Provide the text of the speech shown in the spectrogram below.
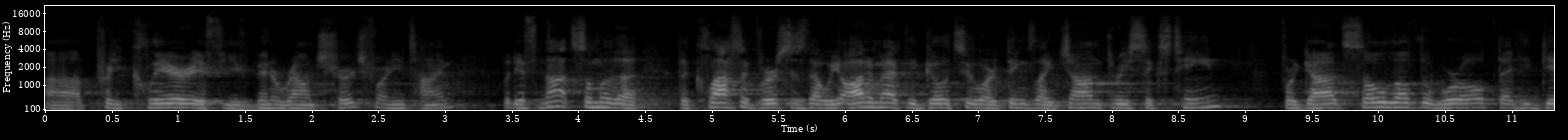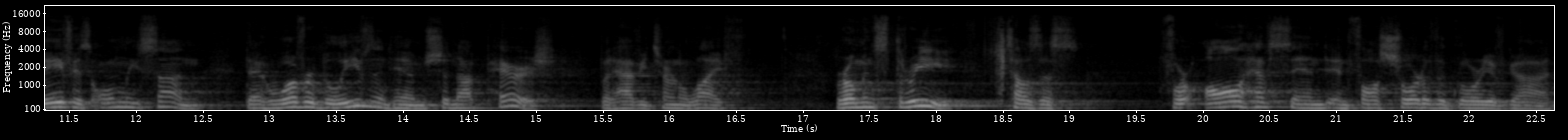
uh, pretty clear if you've been around church for any time. But if not, some of the, the classic verses that we automatically go to are things like John 3.16, for God so loved the world that he gave his only Son, that whoever believes in him should not perish, but have eternal life. Romans 3 tells us, For all have sinned and fall short of the glory of God,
